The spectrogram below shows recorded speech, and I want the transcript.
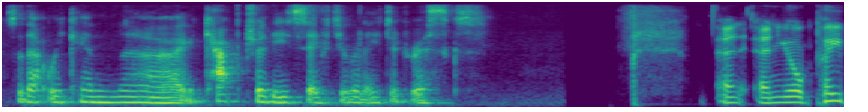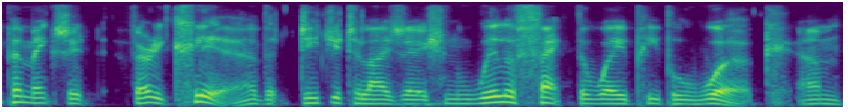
so that we can uh, capture these safety related risks. And, and your paper makes it very clear that digitalization will affect the way people work. Um,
